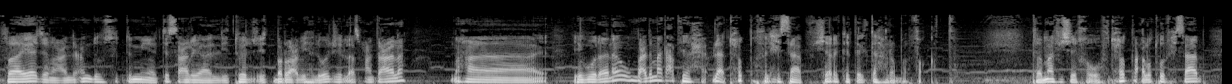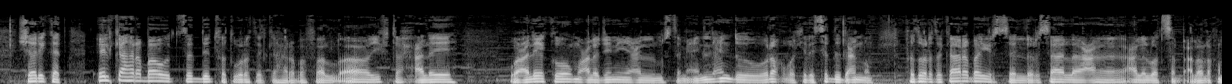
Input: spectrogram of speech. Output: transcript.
فيا جماعة اللي عنده 609 ريال اللي يتبرع بها لوجه الله سبحانه وتعالى ما يقول أنا وبعد ما تعطيها لا تحطها في الحساب في شركة الكهرباء فقط. فما في شيء يخوف تحط على طول حساب شركة الكهرباء وتسدد فاتورة الكهرباء. فالله يفتح عليه وعليكم وعلى جميع المستمعين. اللي عنده رغبة كذا يسدد عنه فاتورة الكهرباء يرسل رسالة على الواتساب على رقم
